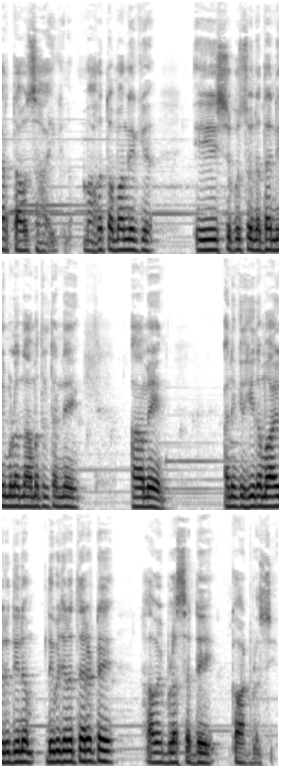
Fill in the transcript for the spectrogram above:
കർത്താവ് സഹായിക്കുന്നു. മഹത്വം അങ്ങയ്ക്ക് യേശു ക്രിസ്തുവിന്റെ ധന്യമുള്ള നാമത്തിൽ തന്നെ ആമേൻ. അനുഗ്രഹീതമായൊരു ദിനം ദൈവജനത്തെ തരട്ടെ. Have a blessed day god bless you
